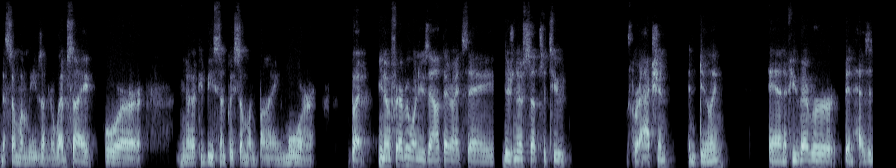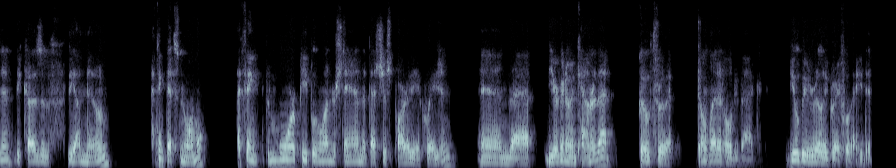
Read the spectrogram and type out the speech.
that someone leaves on your website, or, you know, it could be simply someone buying more. But, you know, for everyone who's out there, I'd say there's no substitute for action and doing. And if you've ever been hesitant because of the unknown, I think that's normal. I think the more people who understand that that's just part of the equation and that you're going to encounter that, go through it. Don't let it hold you back. You'll be really grateful that you did.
